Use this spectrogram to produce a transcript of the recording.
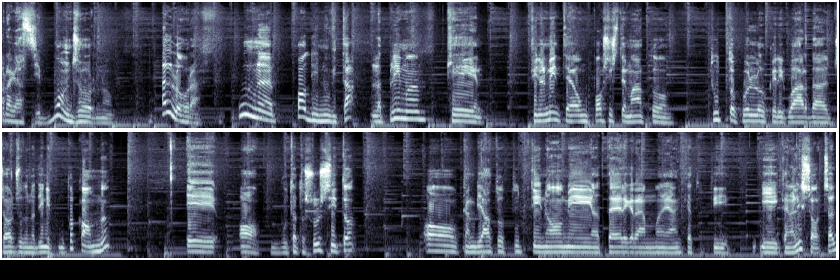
ragazzi, buongiorno. Allora, un po' di novità. La prima che finalmente ho un po' sistemato tutto quello che riguarda giorgiodonadini.com e ho buttato sul sito, ho cambiato tutti i nomi a Telegram e anche a tutti i canali social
